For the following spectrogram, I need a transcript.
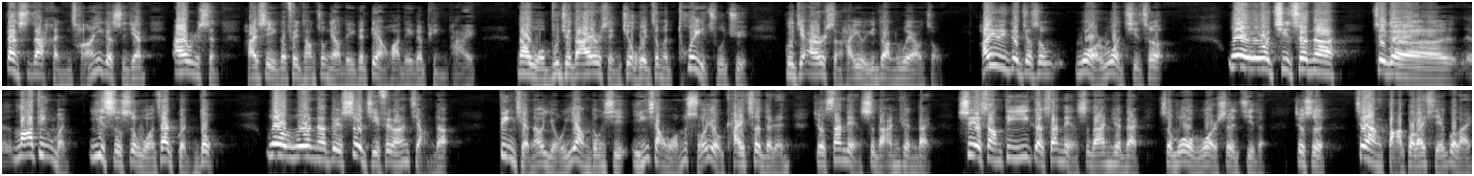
但是在很长一个时间，Ericsson 还是一个非常重要的一个电话的一个品牌。那我不觉得艾尔森就会这么退出去，估计艾尔森还有一段路要走。还有一个就是沃尔沃汽车，沃尔沃汽车呢，这个拉丁文意思是我在滚动。沃尔沃呢对设计非常讲的，并且呢有一样东西影响我们所有开车的人，就三点式的安全带。世界上第一个三点式的安全带是沃尔沃设计的，就是这样打过来斜过来。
